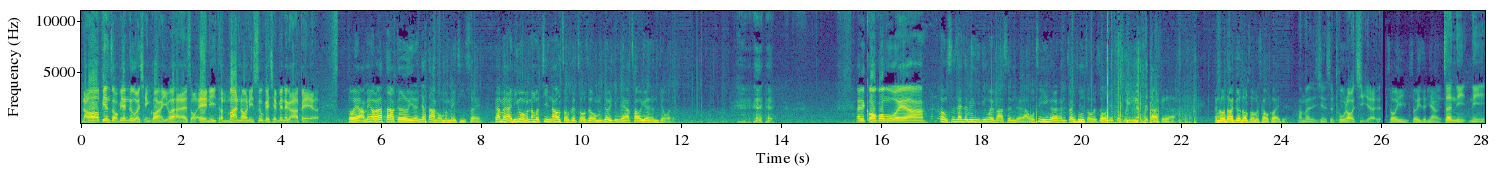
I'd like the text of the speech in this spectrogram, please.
然后边走边录的情况以外，还在说：“哎，你很慢哦，你输给前面那个阿伯了。”对啊，没有他大哥而已，人家大我们没几岁，他本来离我们那么近，然后走着走着，我们就已经被他超越很久了。那你告恭维啊！这种事在这边一定会发生的啦。我自己一个人很专心走的时候，也走不赢那些大哥啊。很多大哥都走得超快的，他们已经是 pro 级了。所以，所以怎样？真你你。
